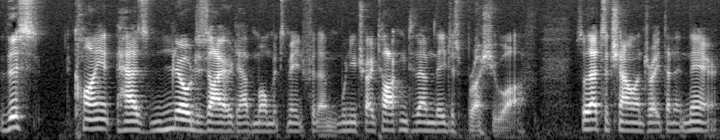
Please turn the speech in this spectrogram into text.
This client has no desire to have moments made for them. When you try talking to them, they just brush you off. So that's a challenge right then and there.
